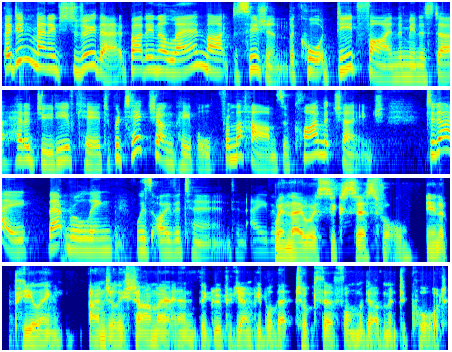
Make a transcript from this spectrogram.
They didn't manage to do that, but in a landmark decision, the court did find the minister had a duty of care to protect young people from the harms of climate change. Today, that ruling was overturned. when they were successful in appealing Anjali Sharma and the group of young people that took the former government to court,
